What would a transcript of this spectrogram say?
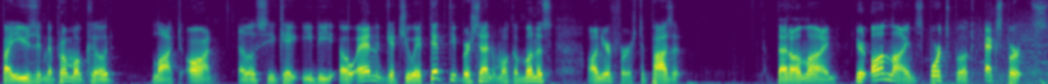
by using the promo code locked on. L O C K E D O N gets you a 50% welcome bonus on your first deposit. Bet online, your online sportsbook experts.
